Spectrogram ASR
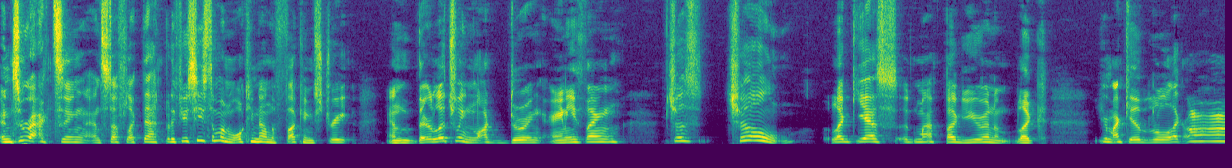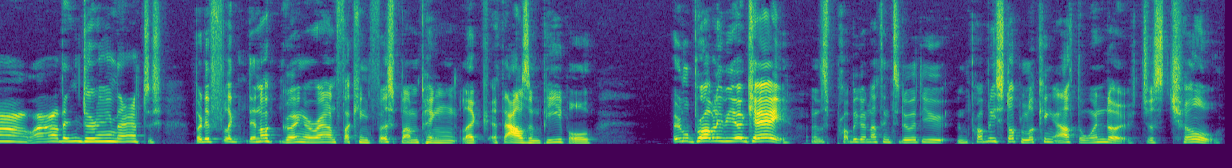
interacting and stuff like that. But if you see someone walking down the fucking street and they're literally not doing anything, just chill. Like, yes, it might bug you, and like you might get a little like, oh, why are they doing that? But if like they're not going around fucking fist bumping like a thousand people, it'll probably be okay. It's probably got nothing to do with you. And probably stop looking out the window. Just chill.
